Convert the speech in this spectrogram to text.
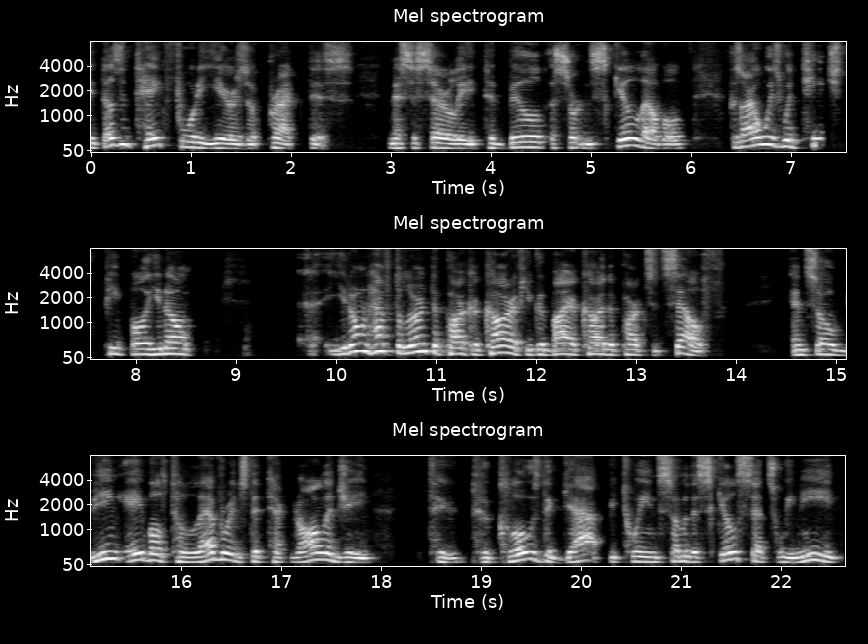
it doesn't take 40 years of practice necessarily to build a certain skill level because I always would teach people, you know, eh, you don't have to learn to park a car if you could buy a car that parks itself. And so being able to leverage the technology to, to close the gap between some of the skill sets we need,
